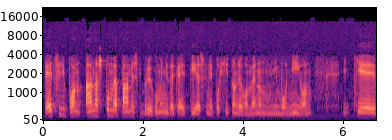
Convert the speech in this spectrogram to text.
Έτσι λοιπόν, αν ας πούμε πάμε στην προηγούμενη δεκαετία, στην εποχή των λεγόμενων μνημονίων, και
